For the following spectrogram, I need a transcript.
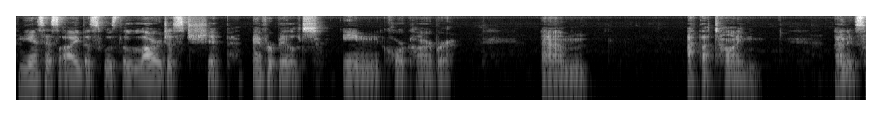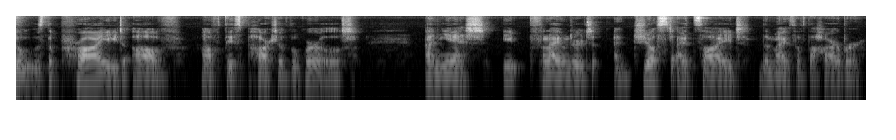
And the SS Ibis was the largest ship ever built in Cork Harbour um, at that time. And it, so it was the pride of, of this part of the world. And yet it floundered just outside the mouth of the harbour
